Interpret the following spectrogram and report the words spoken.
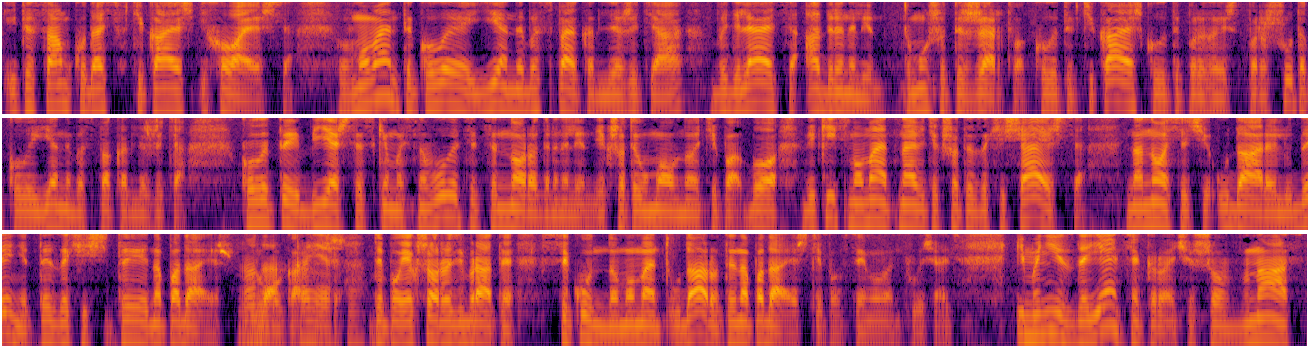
і ти сам кудись втікаєш і ховаєшся. В моменти, коли є небезпека для життя, виділяється адреналін, тому що ти жертва. Коли ти втікаєш, коли ти перегаєш з парашута, коли є небезпека для життя. Коли ти б'єшся з кимось на вулиці, це норадреналін. Якщо ти умовно, типа, бо в якийсь момент, навіть якщо ти захищаєшся, наносячи удари людині, ти захищ... ти нападаєш. Ну грубо да, кажучи. конечно. Типу, якщо розібрати секундно момент удару, ти нападаєш, типу, в цей момент. Новин, виходить. І мені здається, коротше, що в нас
